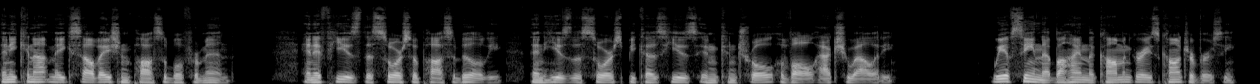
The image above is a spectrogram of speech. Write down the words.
then he cannot make salvation possible for men. And if he is the source of possibility, then he is the source because he is in control of all actuality. We have seen that behind the common grace controversy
